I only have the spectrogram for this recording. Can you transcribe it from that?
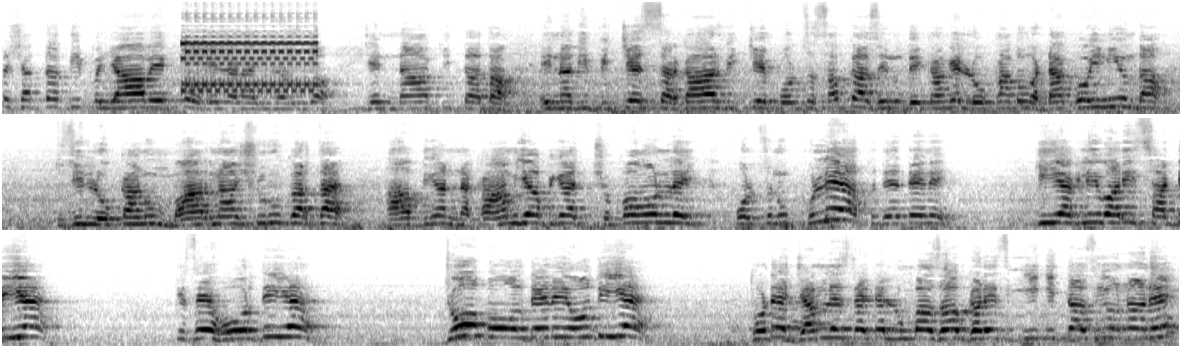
ਤਸ਼ੱਦਦ ਦੀ ਪੰਜਾਬ ਇੱਕ ਹੋ ਕੇ ਲੜਾਈ ਲੜੂਗਾ ਜੇ ਨਾ ਕੀਤਾ ਤਾਂ ਇਹਨਾਂ ਦੀ ਵਿੱਚੇ ਸਰਕਾਰ, ਵਿੱਚੇ ਪੁਲਿਸ, ਸਭ ਕਾਸੇ ਨੂੰ ਦੇਖਾਂਗੇ। ਲੋਕਾਂ ਤੋਂ ਵੱਡਾ ਕੋਈ ਨਹੀਂ ਹੁੰਦਾ। ਤੁਸੀਂ ਲੋਕਾਂ ਨੂੰ ਮਾਰਨਾ ਸ਼ੁਰੂ ਕਰਤਾ ਹੈ। ਆਪਦੀਆਂ ਨਾਕਾਮਯਾਬੀਆਂ ਛੁਪਾਉਣ ਲਈ ਪੁਲਿਸ ਨੂੰ ਖੁੱਲੇ ਹੱਥ ਦੇਤੇ ਨੇ। ਕੀ ਅਗਲੀ ਵਾਰੀ ਸਾਡੀ ਹੈ? ਕਿਸੇ ਹੋਰ ਦੀ ਹੈ? ਜੋ ਬੋਲਦੇ ਨੇ ਉਹਦੀ ਹੈ। ਤੁਹਾਡੇ ਜਰਨਲਿਸਟ ਇੱਥੇ ਲੂੰਬਾ ਸਾਹਿਬ ਖੜੇ ਸੀ। ਕੀ ਕੀਤਾ ਸੀ ਉਹਨਾਂ ਨੇ?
